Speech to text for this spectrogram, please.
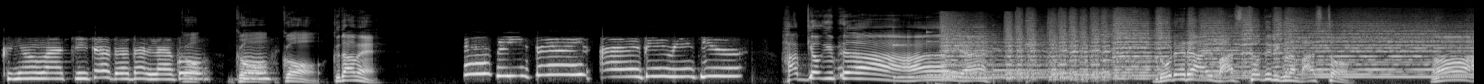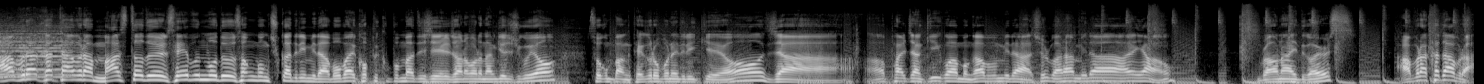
그녀와 찢어져 달라고 고, 고, 고. 그 다음에. Every day I'll be with you 합격입니다. 아, 야. 노래를 아예 마스터들이구나, 마스터. 어, 아브라카타브라 마스터들 세 분 모두 성공 축하드립니다. 모바일 커피 쿠폰 받으실 전화번호 남겨주시고요. 소금빵 댁으로 보내드릴게요. 자, 어, 팔짱 끼고 한번 가봅니다. 출발합니다. 야옹. 브라운 아이드 걸스. 아브라카다브라.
